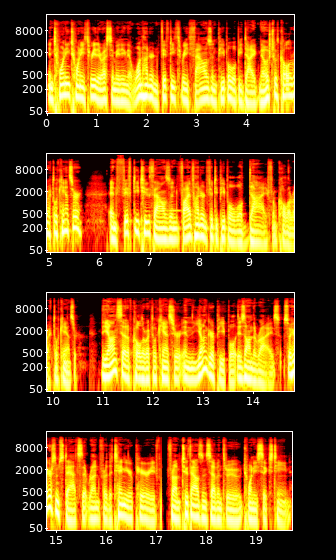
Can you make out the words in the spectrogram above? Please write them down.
In 2023, they're estimating that 153,000 people will be diagnosed with colorectal cancer, and 52,550 people will die from colorectal cancer. The onset of colorectal cancer in younger people is on the rise. So here are some stats that run for the 10 year period from 2007 through 2016.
